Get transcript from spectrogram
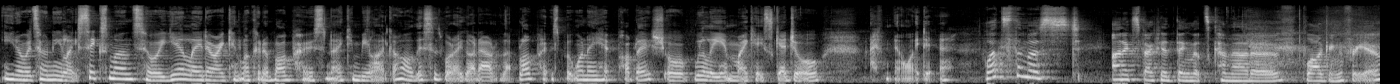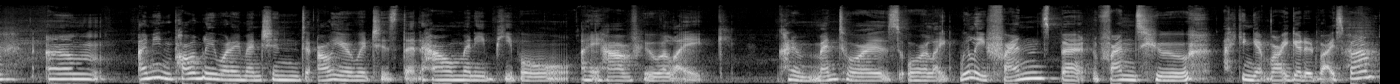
You know, it's only like six months or a year later, I can look at a blog post and I can be like, oh, this is what I got out of that blog post. But when I hit publish, or really in my case, schedule, I have no idea. What's the most unexpected thing that's come out of blogging for you? Um, I mean, probably what I mentioned earlier, which is that how many people I have who are like kind of mentors or like really friends, but friends who I can get very good advice from.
